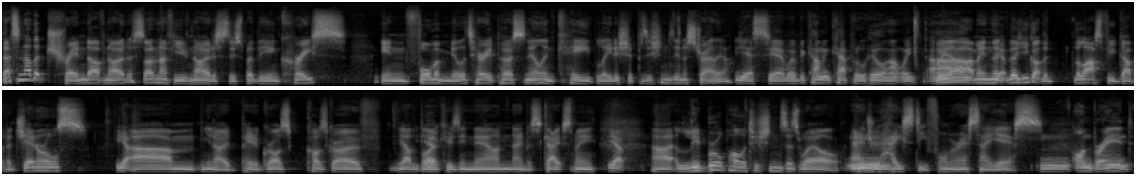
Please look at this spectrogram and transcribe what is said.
That's another trend I've noticed. I don't know if you've noticed this, but the increase in former military personnel in key leadership positions in Australia. Yes, yeah, we're becoming Capitol Hill, aren't we? We are. I mean, the, yep. the, you got the, the last few governor generals. Yep. Um, you know, Peter Gros- Cosgrove, the other bloke Yep. who's in now, name escapes me. Yep. Uh, liberal politicians as well. Andrew Hastie, former SAS. Mm, on brand,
